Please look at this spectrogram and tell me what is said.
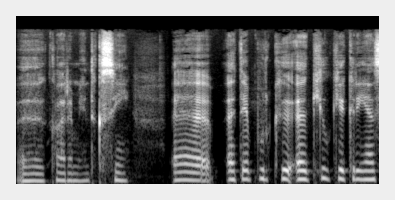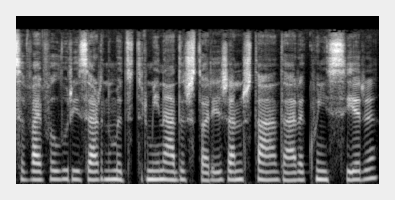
Uh, claramente que sim. Uh, até porque aquilo que a criança vai valorizar numa determinada história já nos está a dar a conhecer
